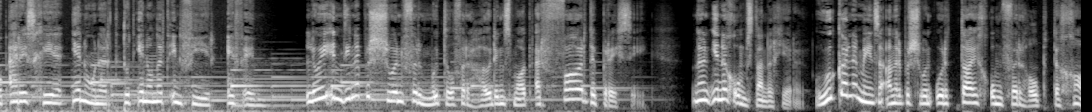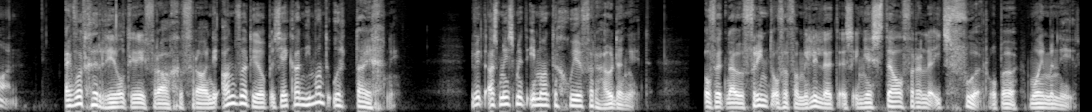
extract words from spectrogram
op RSG 100 tot 104 FM. Louie indien 'n persoon vermoed hul verhoudingsmaat ervaar depressie. Nou in enige omstandighede, hoe kan 'n mens 'n ander persoon oortuig om vir hulp te gaan? Ek word gereeld hierdie vraag gevra en die antwoord hierop is jy kan niemand oortuig nie. Jy weet as mens met iemand 'n goeie verhouding het, of dit nou 'n vriend of 'n familielid is en jy stel vir hulle iets voor op 'n mooi manier,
